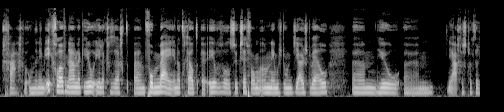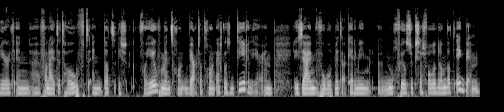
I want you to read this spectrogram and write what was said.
graag wil ondernemen. Ik geloof namelijk, heel eerlijk gezegd, um, voor mij, en dat geldt uh, heel veel succesvolle ondernemers doen het juist wel, um, heel. Um, ja, gestructureerd en uh, vanuit het hoofd. En dat is voor heel veel mensen gewoon, werkt dat gewoon echt als een tierenleer. En die zijn bijvoorbeeld met de Academy uh, nog veel succesvoller dan dat ik ben.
